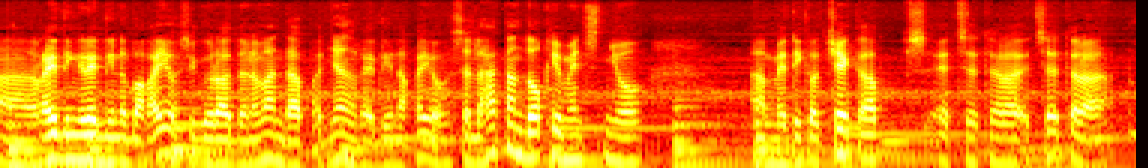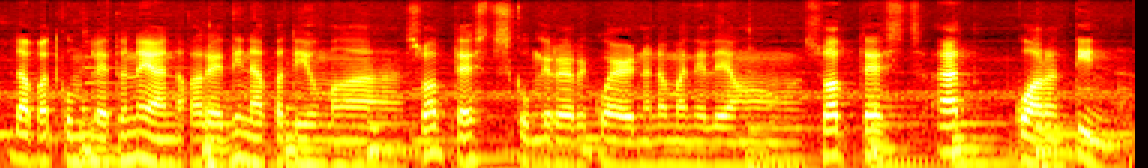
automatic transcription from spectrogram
uh, riding ready na ba kayo? Sigurado naman dapat yan, ready na kayo. Sa lahat ng documents nyo, uh, medical checkups, etc. etc. Dapat kumpleto na yan, naka-ready na pati yung mga swab tests kung i-require na naman nila yung swab tests at quarantine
